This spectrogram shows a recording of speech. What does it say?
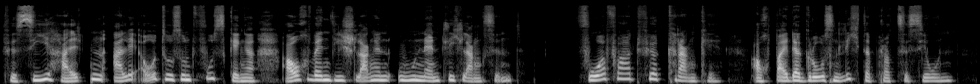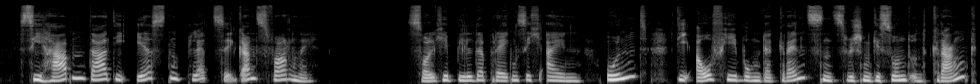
Für sie halten alle Autos und Fußgänger, auch wenn die Schlangen unendlich lang sind. Vorfahrt für Kranke, auch bei der großen Lichterprozession. Sie haben da die ersten Plätze ganz vorne. Solche Bilder prägen sich ein, und die Aufhebung der Grenzen zwischen gesund und krank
